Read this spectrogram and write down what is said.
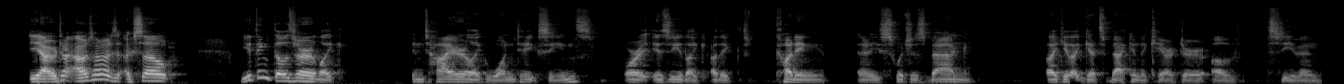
yeah, we're talking. I was talking about. So, you think those are like entire like one take scenes, or is he like are they cutting and he switches back? mm, like he like gets back into character of Steven.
